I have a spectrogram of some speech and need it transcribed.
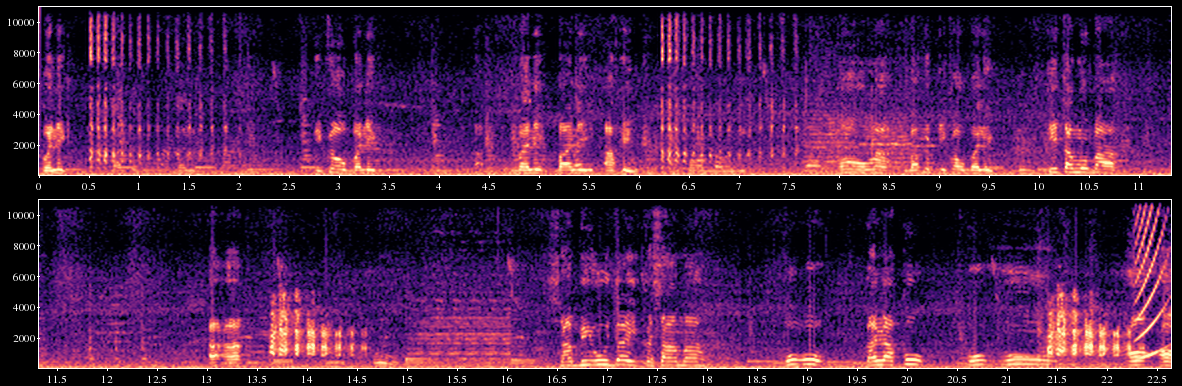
balik? bakit balik Ikaw balik. Ah, Balik, balik akin. bawalik? Dahil Oo nga, bakit ikaw balik? Kita mo ba? Ah, ah. Oo. Sabi Uday kasama. Oo, kala ko. Oo. Oo.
